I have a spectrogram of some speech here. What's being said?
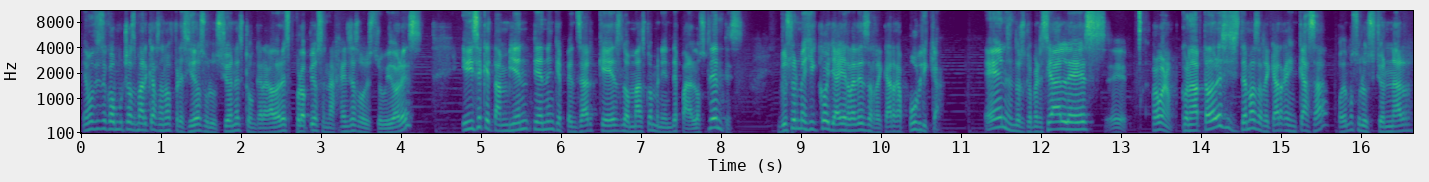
Hemos visto que muchas marcas han ofrecido soluciones con cargadores propios en agencias o distribuidores y dice que también tienen que pensar qué es lo más conveniente para los clientes. Incluso en México ya hay redes de recarga pública en centros comerciales. Eh, pero bueno, con adaptadores y sistemas de recarga en casa podemos solucionar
